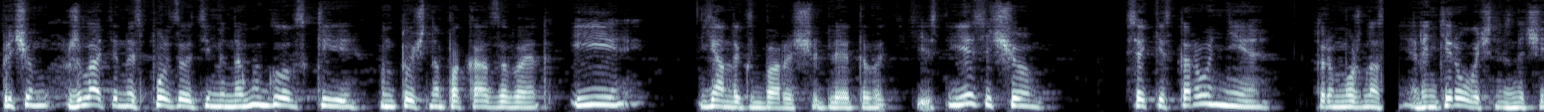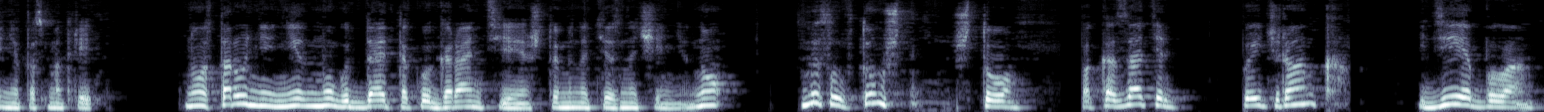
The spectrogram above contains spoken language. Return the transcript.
причем желательно использовать именно гугловский, он точно показывает, и Яндекс Бар еще для этого есть. Есть еще всякие сторонние, которые можно ориентировочные значения посмотреть. Но сторонние не могут дать такой гарантии, что именно те значения. Но смысл в том, что показатель PageRank, идея была,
